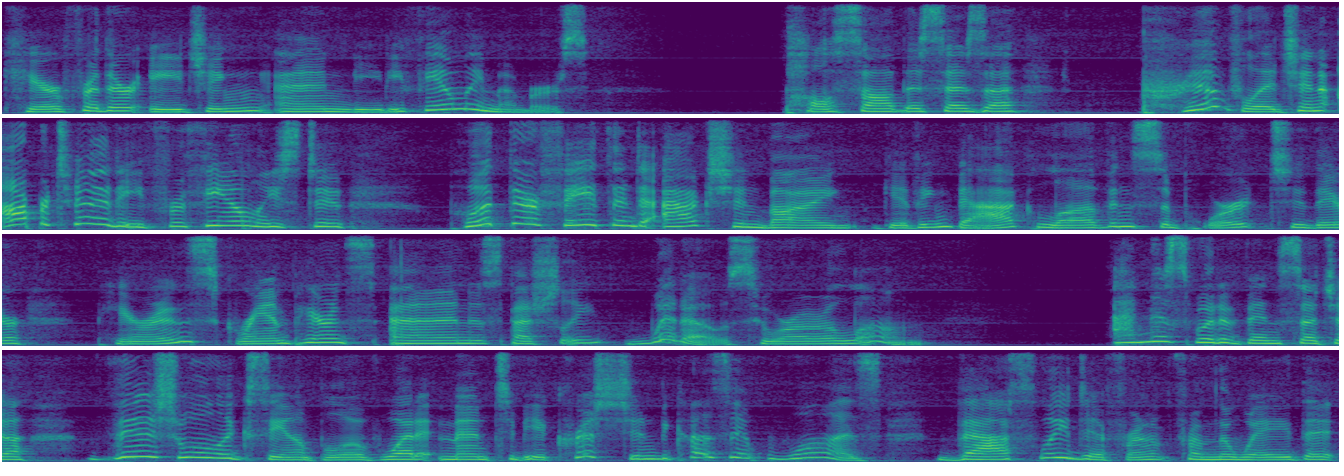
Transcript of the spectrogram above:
care for their aging and needy family members. Paul saw this as a privilege and opportunity for families to put their faith into action by giving back love and support to their parents, grandparents, and especially widows who are alone. And this would have been such a visual example of what it meant to be a Christian because it was vastly different from the way that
